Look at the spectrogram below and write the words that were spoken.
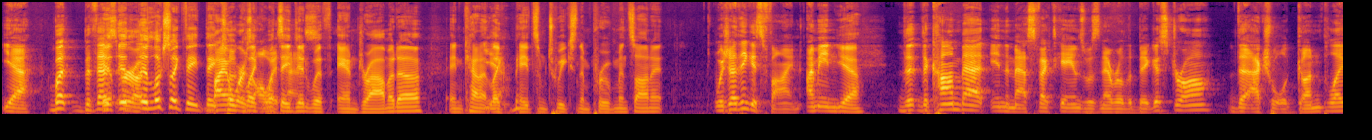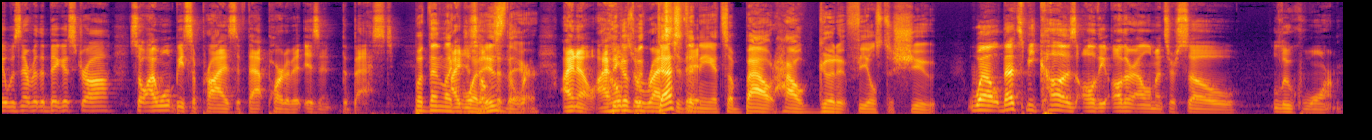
Yeah, but but that's it, it uh, looks like they, they took like what they did with Andromeda and kind of Yeah. like made some tweaks and improvements on it. which I think is fine. I mean, Yeah. The the combat in the Mass Effect games was never the biggest draw. The actual gunplay was never the biggest draw. So I won't be surprised if that part of it isn't the best. But then like what is what hope the- there? I know. I Because hope the with rest of it Destiny, it's about how good it feels to shoot. Well, that's because all the other elements are so lukewarm.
